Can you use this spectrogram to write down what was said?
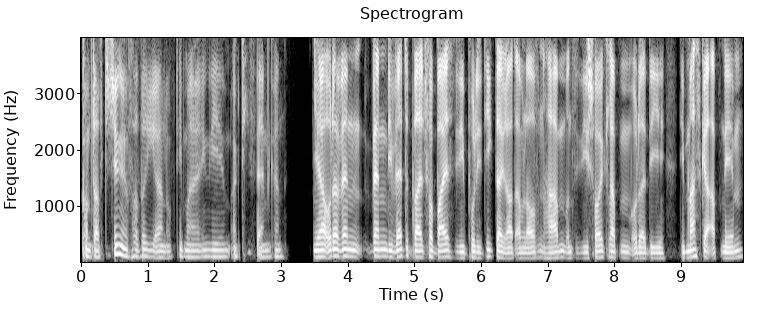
kommt auf die Jingle-Fabrik an, ob die mal irgendwie aktiv werden kann. Ja, oder wenn, wenn die Wette bald vorbei ist, die die Politik da gerade am Laufen haben und sie die Scheuklappen oder die, die Maske abnehmen,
